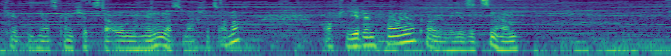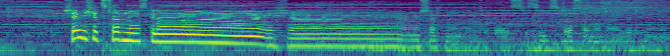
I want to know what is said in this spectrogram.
Okay, von hier aus kann ich jetzt da oben hin. Das mache ich jetzt auch noch. Auf jeden Fall. Guck mal, wie wir hier sitzen haben. Schön, dich jetzt treffen, du musst genau. Ich, äh. Ich mal, das ist ein Stoss im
